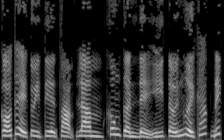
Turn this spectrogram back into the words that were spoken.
Có thể tùy tiện phạm làm, không cần để ý tới người khác đích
